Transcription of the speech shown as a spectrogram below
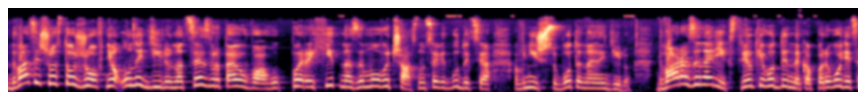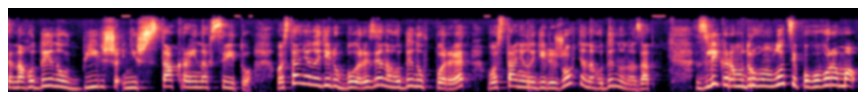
26 жовтня у неділю на це звертаю увагу. Перехід на зимовий час. Ну це відбудеться в ніч суботи на неділю. Два рази на рік стрілки годинника переводяться на годину в більш ніж 100 країнах світу. В останню неділю березня на годину вперед, в останню неділю жовтня на годину назад. З лікарем у другому блоці поговоримо,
